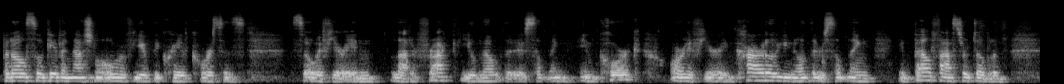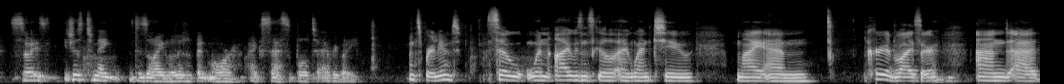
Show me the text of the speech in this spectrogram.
but also give a national overview of the creative courses. So if you're in Letterfrack, you'll know that there's something in Cork, or if you're in Carlow, you know there's something in Belfast or Dublin. So it's just to make design a little bit more accessible to everybody. That's brilliant. So when I was in school, I went to my um, career advisor, mm-hmm. and uh,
